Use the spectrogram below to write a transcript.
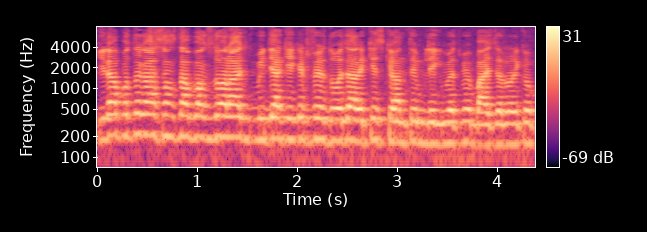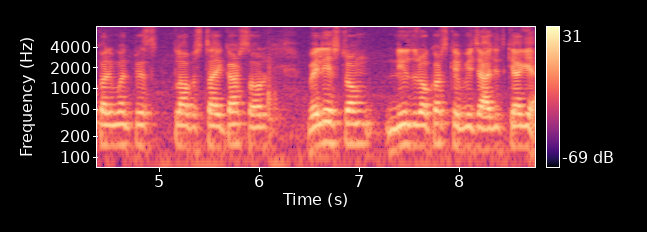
किला पत्रकार संस्था बक्स द्वारा आज मीडिया क्रिकेट फेस्ट 2021 के अंतिम लीग मैच में 22 जनवरी को करीमगंज प्रेस क्लब स्ट्राइकर्स और वेली स्ट्रॉन्ग न्यूज़ रॉकर्स के बीच आयोजित किया गया।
